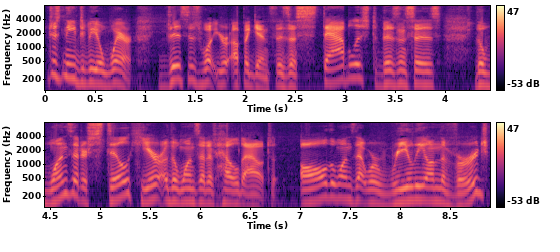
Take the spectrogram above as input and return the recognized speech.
You just need to be aware. This is what you're up against. Is established businesses. The ones that are still here are the ones that have held out. All the ones that were really on the verge,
